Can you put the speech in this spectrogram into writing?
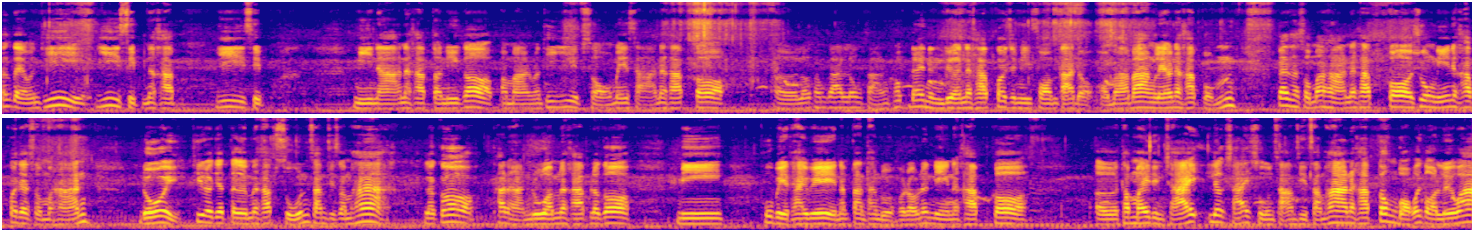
ตั้งแต่วันที่ 20 นะครับ 20 มีนานะครับ ตอนนี้ก็ประมาณวันที่ 22 เมษายนนะครับ ก็เออเราทำการลงสารครบได้ 1 เดือนนะครับ ก็จะมีฟอร์มตาดอกออกมาบ้างแล้วนะครับ ผมการสะสมอาหารนะครับ ก็ช่วงนี้นะครับก็จะสมอาหารโดยที่เราจะเติมนะครับ 0 3 4 3 5 แล้วก็ท่านอาหารรวมนะครับ แล้วก็ มีผู้เบสไฮเวย์น้ำตาลทางด่วนของเรานั่นเองนะครับ ก็เอ่อทำไมถึงใช้เลือกใช้ 0 3 4 3 5 นะครับ ต้องบอกไว้ก่อนเลยว่า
